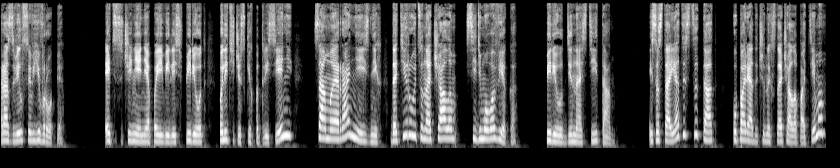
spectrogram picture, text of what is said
развился в Европе. Эти сочинения появились в период политических потрясений, самое раннее из них датируется началом VII века, период династии Тан, и состоят из цитат, упорядоченных сначала по темам,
